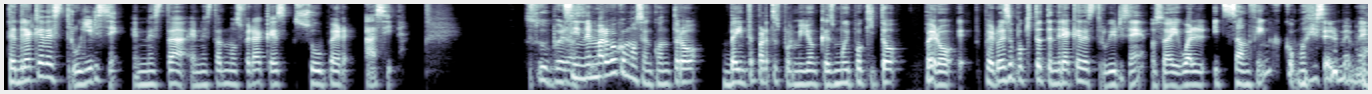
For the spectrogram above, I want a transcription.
tendría que destruirse en esta, en esta atmósfera que es súper ácida. Súper Sin embargo, como se encontró 20 partes por millón, que es muy poquito, pero, pero ese poquito tendría que destruirse. O sea, igual it's something, como dice el meme.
